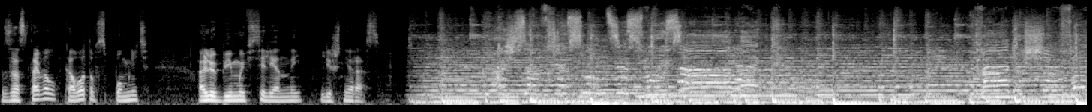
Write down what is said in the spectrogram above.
заставил кого-то вспомнить о любимой вселенной лишний раз. Swój zamek Dwa dusze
